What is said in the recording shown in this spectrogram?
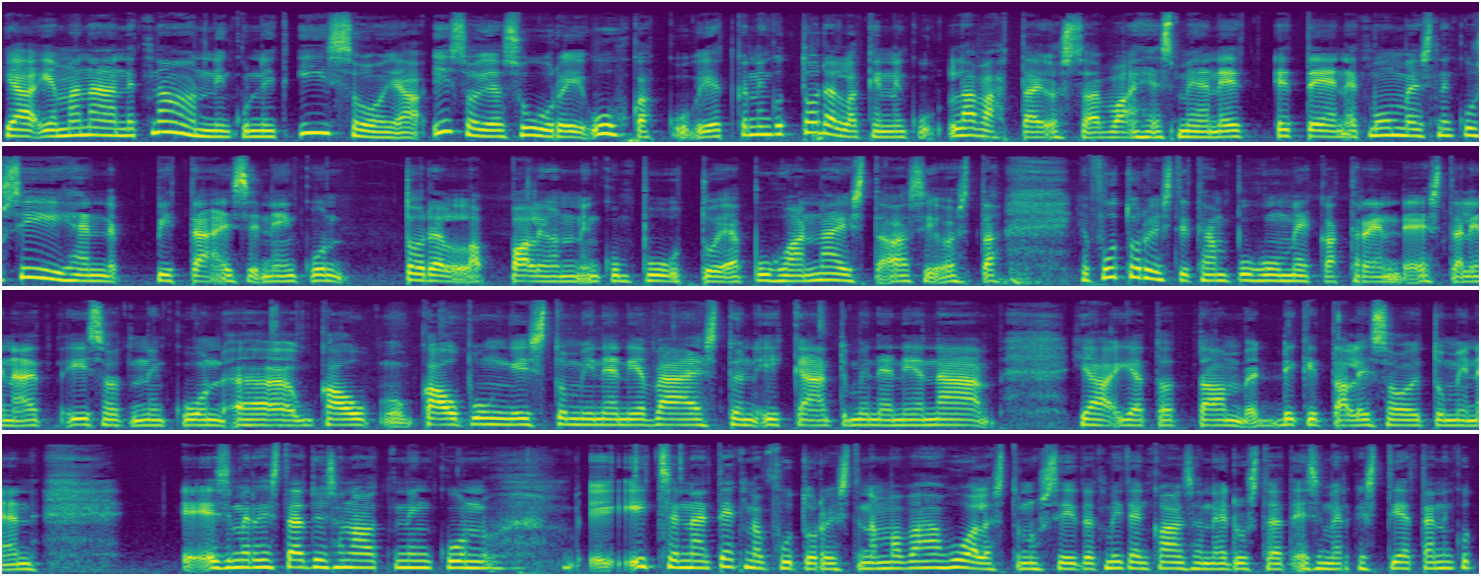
Ja, ja mä näen, että nämä on niin kuin niitä isoja, isoja suuria uhkakuvia, jotka niin kuin todellakin niin kuin lävähtää jossain vaiheessa meidän eteen. Että mun mielestä niin kuin siihen pitäisi niin kuin todella paljon niin kuin puuttua ja puhua näistä asioista. Ja futuristithan puhuu megatrendeistä, eli näitä isot niin kuin, kaupungistuminen ja väestön ikääntyminen ja, nämä, ja, ja tota, digitalisoituminen. Esimerkiksi täytyy sanoa, että niin kun itse näin teknofuturistina mä olen vähän huolestunut siitä, että miten kansanedustajat esimerkiksi tietää niin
